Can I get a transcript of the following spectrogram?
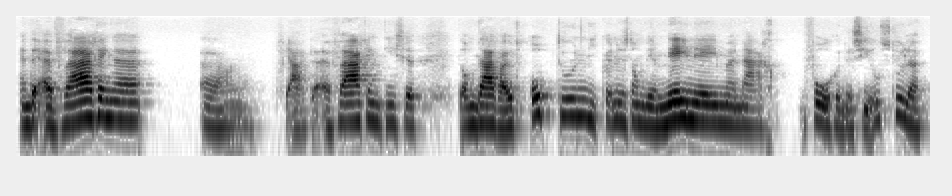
En de ervaringen, uh, ja, de ervaring die ze dan daaruit opdoen, die kunnen ze dan weer meenemen naar volgende zielstoelen.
